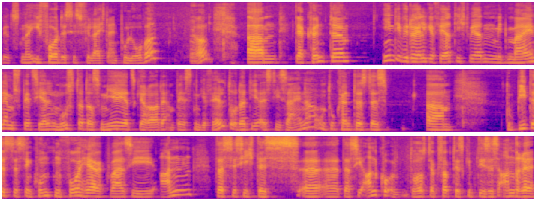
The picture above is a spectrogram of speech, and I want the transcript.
jetzt naiv vor, das ist vielleicht ein Pullover. Ja, ähm, der könnte individuell gefertigt werden mit meinem speziellen Muster, das mir jetzt gerade am besten gefällt oder dir als Designer und du könntest es ähm, du bietest es den Kunden vorher quasi an, dass sie sich das, äh, äh dass sie angucken. Du hast ja gesagt, es gibt dieses andere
